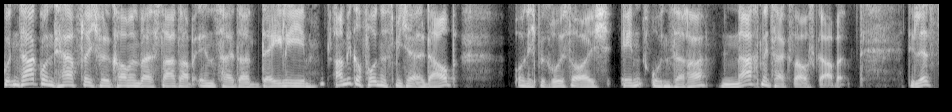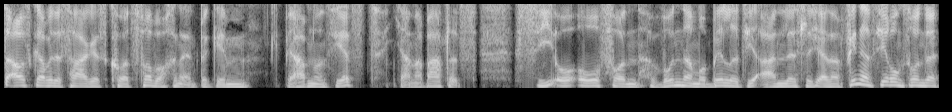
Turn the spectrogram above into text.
Guten Tag und herzlich willkommen bei Startup Insider Daily. Am Mikrofon ist Michael Daub und ich begrüße euch in unserer Nachmittagsausgabe. Die letzte Ausgabe des Tages kurz vor Wochenendbeginn. Wir haben uns jetzt Jana Bartels, COO von Wunder Mobility, anlässlich einer Finanzierungsrunde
